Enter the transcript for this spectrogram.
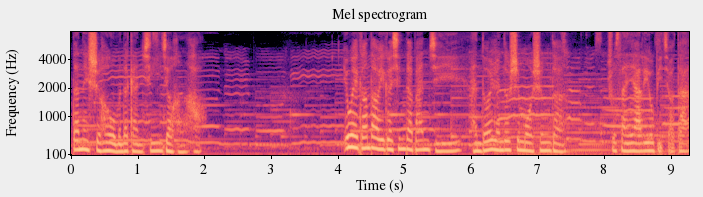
但那时候我们的感情依旧很好。因为刚到一个新的班级，很多人都是陌生的，初三压力又比较大，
